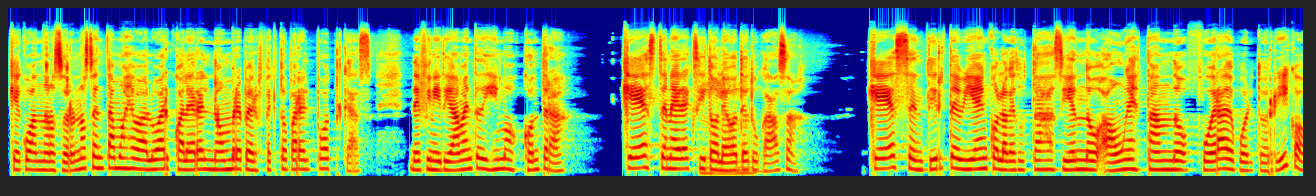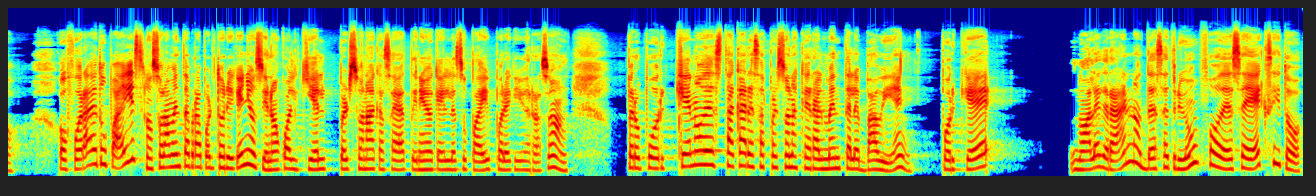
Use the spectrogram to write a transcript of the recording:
que cuando nosotros nos sentamos a evaluar cuál era el nombre perfecto para el podcast, definitivamente dijimos, contra, ¿qué es tener éxito lejos de tu casa? ¿Qué es sentirte bien con lo que tú estás haciendo aún estando fuera de Puerto Rico? O fuera de tu país, no solamente para puertorriqueños, sino cualquier persona que se haya tenido que ir de su país por aquella razón. Pero ¿por qué no destacar a esas personas que realmente les va bien? ¿Por qué no alegrarnos de ese triunfo, de ese éxito?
